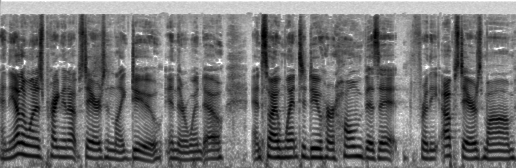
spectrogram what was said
and the other one is pregnant upstairs and like due in their window. And so I went to do her home visit for the upstairs mom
